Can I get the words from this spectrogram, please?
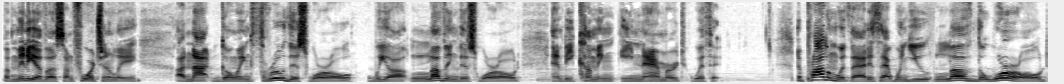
But many of us, unfortunately, are not going through this world. We are loving this world and becoming enamored with it. The problem with that is that when you love the world,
